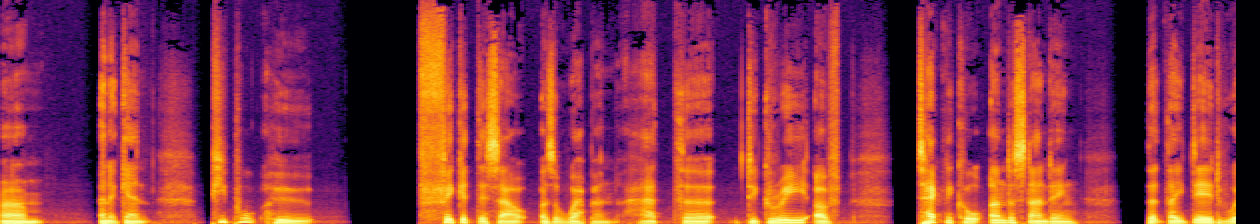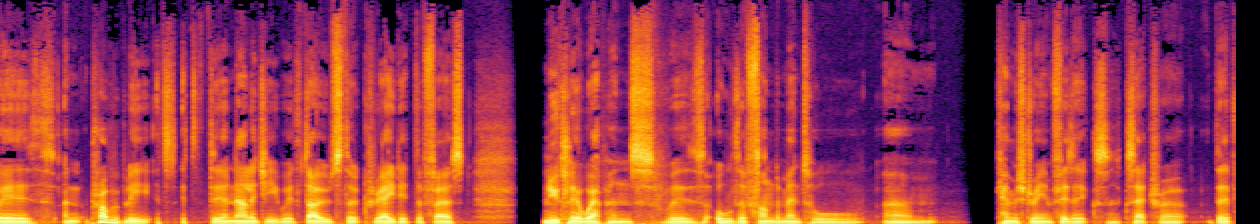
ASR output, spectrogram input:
Um, and again, people who figured this out as a weapon had the degree of technical understanding that they did with, and probably it's it's the analogy with those that created the first nuclear weapons with all the fundamental um, chemistry and physics, etc. They've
